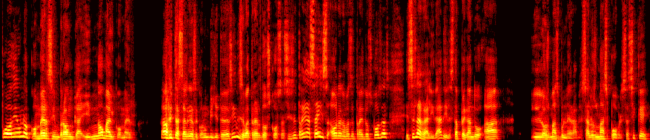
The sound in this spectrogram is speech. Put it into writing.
Podía uno comer sin bronca y no mal comer. Ahorita sálgase con un billete de así y se va a traer dos cosas. Si se traía seis, ahora nomás se trae dos cosas. Esa es la realidad y le está pegando a los más vulnerables, a los más pobres. Así que,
